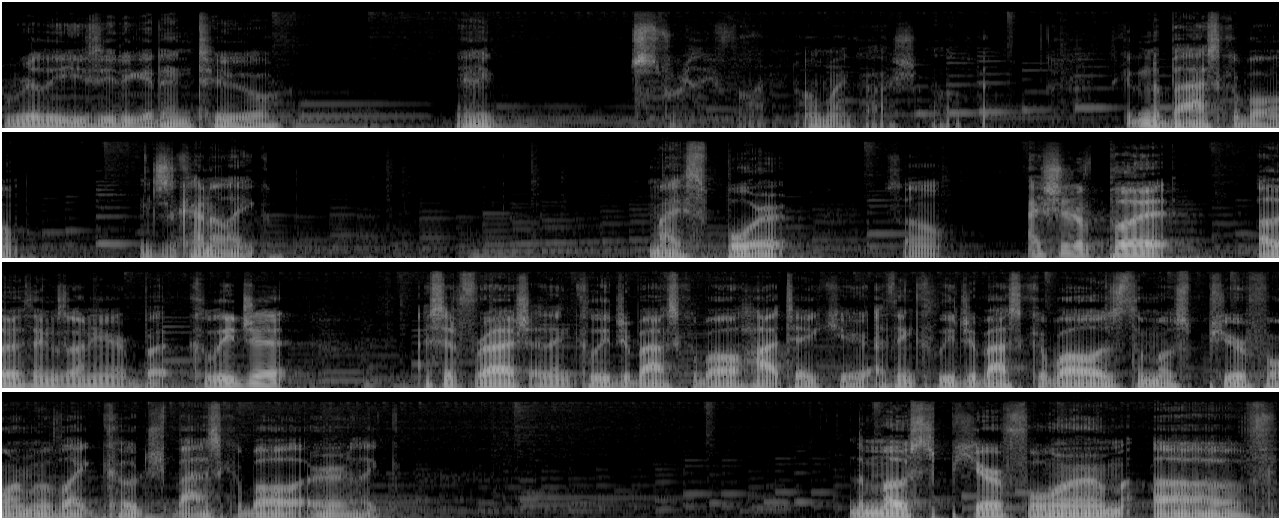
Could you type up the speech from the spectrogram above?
really easy to get into, and it's just really fun. Oh my gosh, I love it. Let's get into basketball. It's is kind of like my sport. So I should have put other things on here, but collegiate, I said fresh. I think collegiate basketball. Hot take here. I think collegiate basketball is the most pure form of like coached basketball, or like the most pure form of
